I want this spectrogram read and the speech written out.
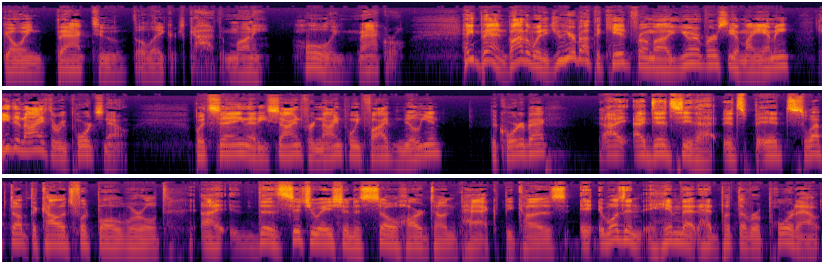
going back to the Lakers. God, the money. Holy mackerel. Hey Ben, by the way, did you hear about the kid from uh, University of Miami? He denies the reports now, but saying that he signed for 9.5 million, the quarterback? I, I did see that. It's it swept up the college football world. I, the situation is so hard to unpack because it, it wasn't him that had put the report out.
